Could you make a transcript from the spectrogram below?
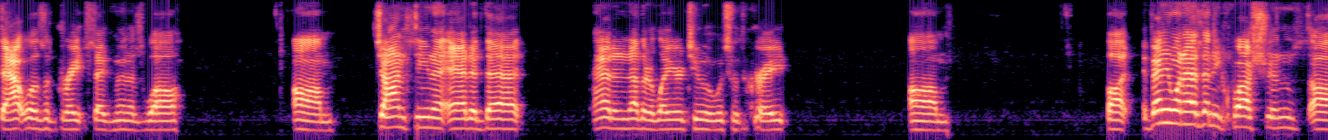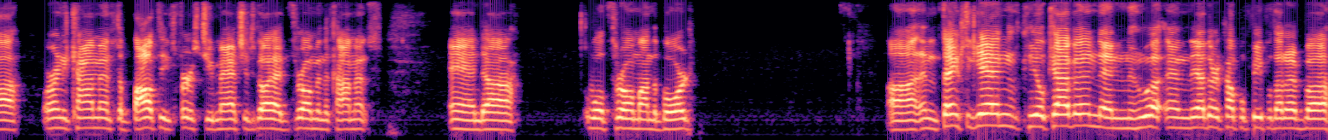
that was a great segment as well. Um, John Cena added that, added another layer to it, which was great. Um, but if anyone has any questions uh, or any comments about these first two matches, go ahead and throw them in the comments, and uh, we'll throw them on the board. Uh, and thanks again, Heel Kevin, and who and the other couple people that have uh,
